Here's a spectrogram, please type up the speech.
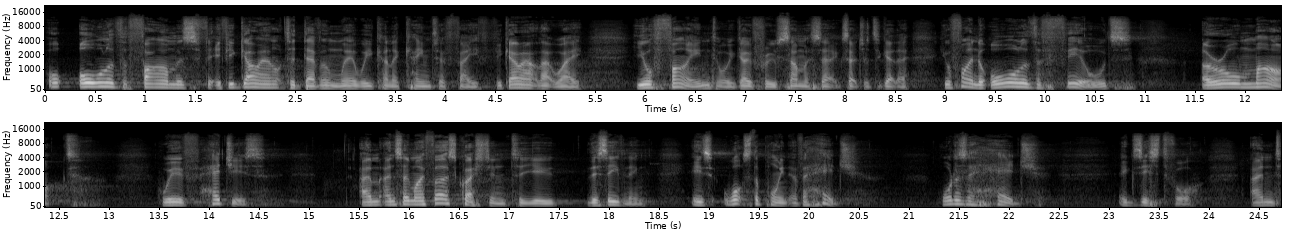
all of the farmers, if you go out to Devon, where we kind of came to faith, if you go out that way, you'll find, or you go through Somerset, etc., to get there, you'll find that all of the fields are all marked with hedges. Um, and so, my first question to you this evening is what's the point of a hedge? What does a hedge exist for? And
